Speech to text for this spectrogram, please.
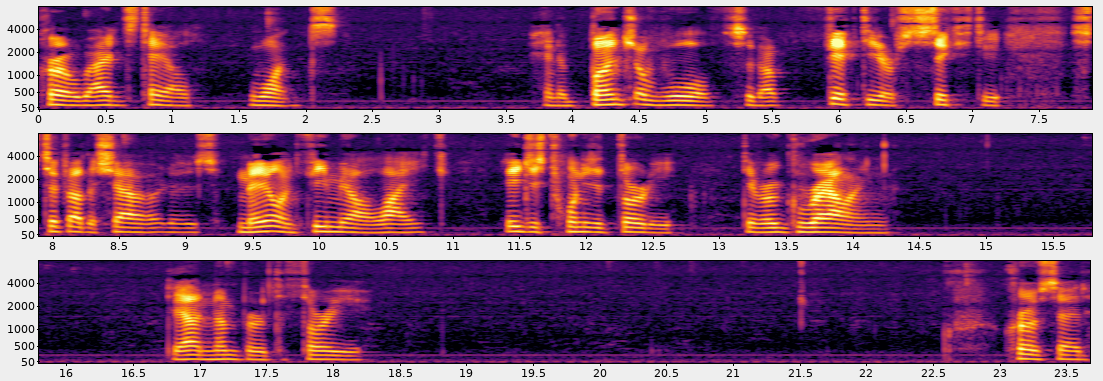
Crow wagged his tail once and a bunch of wolves, about 50 or 60, stepped out of the shadows, male and female alike, ages 20 to 30. They were growling. They outnumbered the three. Crow said,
